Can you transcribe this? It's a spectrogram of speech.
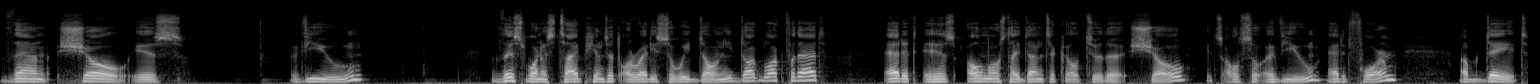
Then show is view. This one is type hinted already, so we don't need docblock for that edit is almost identical to the show. It's also a view, edit form. Update,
